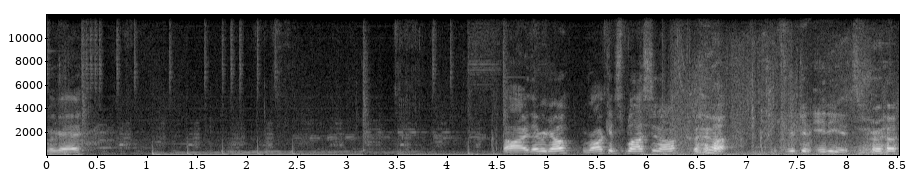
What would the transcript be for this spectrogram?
Okay. Alright, there we go. Rockets blasting off. Freaking idiots, bro.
